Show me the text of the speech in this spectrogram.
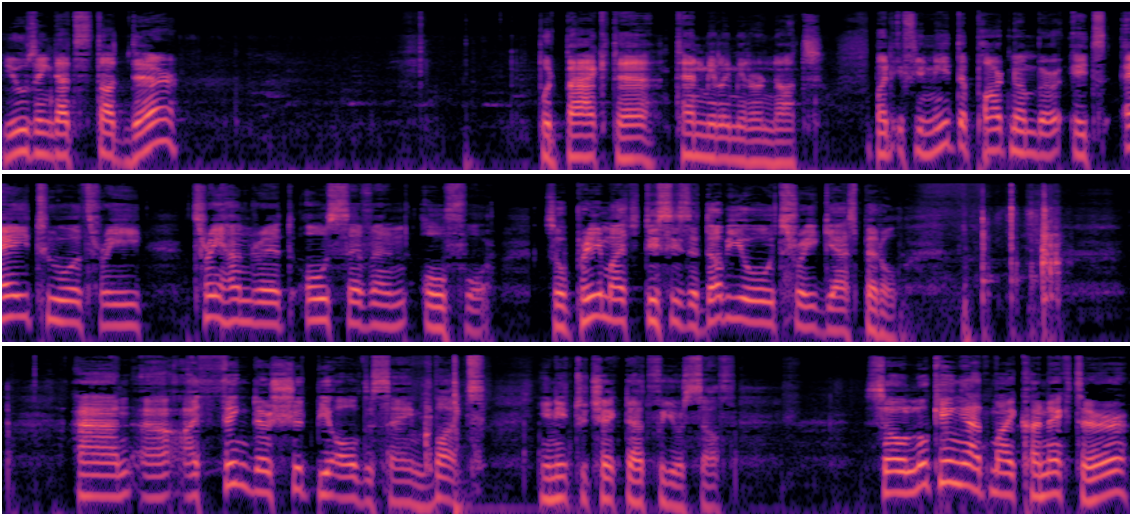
using that stud there, put back the 10 millimeter nut. But if you need the part number, it's A203 300 0704. So pretty much this is a W03 gas pedal. And uh, I think there should be all the same, but you need to check that for yourself. So looking at my connector,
